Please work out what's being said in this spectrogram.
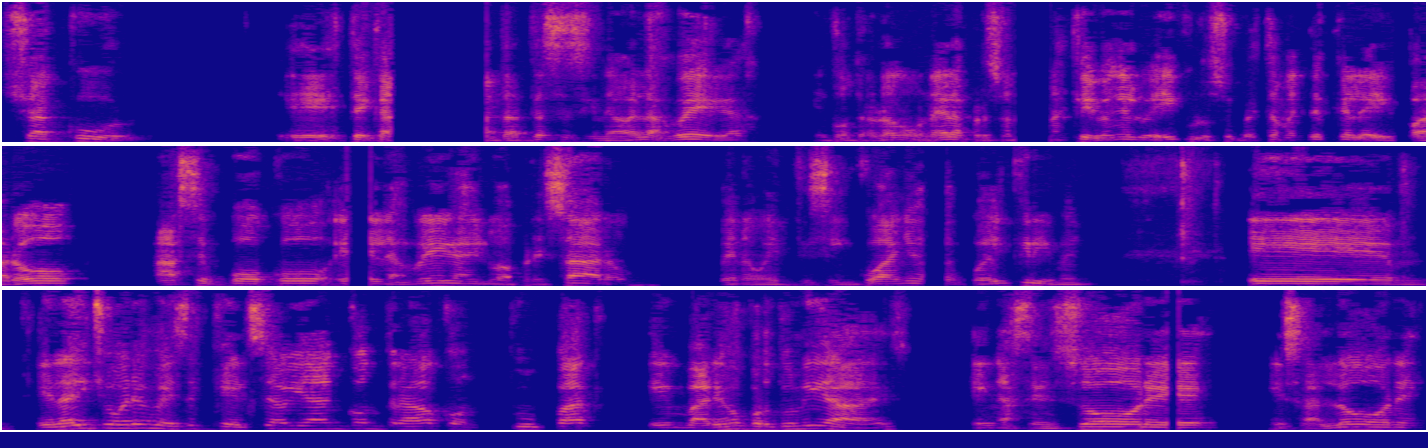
Shakur, este cantante asesinado en Las Vegas, encontraron a una de las personas que iba en el vehículo, supuestamente que le disparó hace poco en Las Vegas y lo apresaron, bueno, 25 años después del crimen. Eh, él ha dicho varias veces que él se había encontrado con Tupac en varias oportunidades, en ascensores, en salones,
